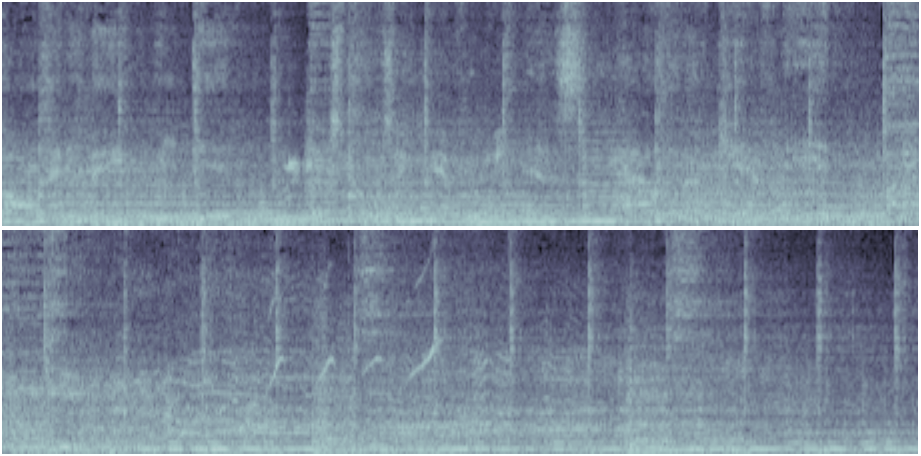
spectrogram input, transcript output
On anything we did Exposing every weakness How did I carefully hidden by kid? Thank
